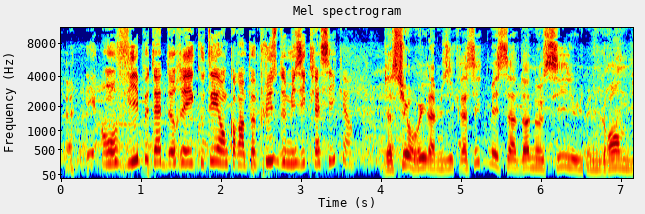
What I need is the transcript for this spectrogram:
et envie peut-être de réécouter encore un peu plus de musique classique? Bien sûr, oui, la musique classique, mais ça donne aussi une grande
